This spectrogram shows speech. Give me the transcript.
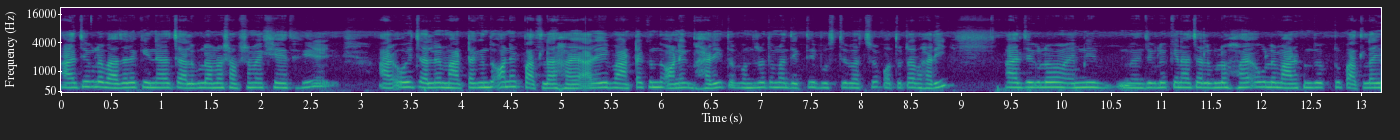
আর যেগুলো বাজারে কেনা চালগুলো আমরা সবসময় খেয়ে থাকি আর ওই চালের মাঠটা কিন্তু অনেক পাতলা হয় আর এই মাঠটা কিন্তু অনেক ভারী। তো বন্ধুরা, তোমরা দেখতেই বুঝতে পারছ কতটা ভারী। আর যেগুলো এমনি যেগুলো কেনা চালগুলো হয়, ওগুলো মার কিন্তু একটু পাতলাই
